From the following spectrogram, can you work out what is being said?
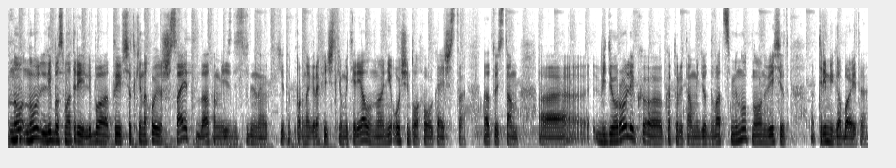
Ну, ну, либо смотри, либо ты все-таки находишь сайт, да, там есть действительно какие-то порнографические материалы, но они очень плохого качества. Да, то есть там э, видеоролик, э, который там идет 20 минут, но он весит 3 мегабайта.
